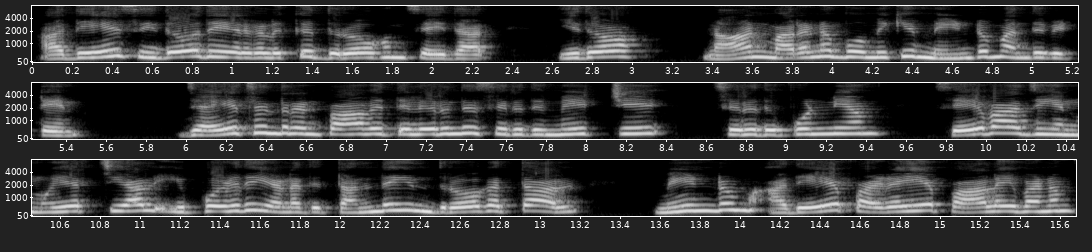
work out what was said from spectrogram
அதே சிதோதையர்களுக்கு துரோகம் செய்தார். இதோ நான் மரண பூமிக்கு மீண்டும் வந்துவிட்டேன். ஜெயச்சந்திரன் பாவத்திலிருந்து சிறிது மீட்சி சிறிது புண்ணியம் சேவாஜியின் முயற்சியால் இப்பொழுது எனது தந்தையின் துரோகத்தால் மீண்டும் அதே பழைய பாலைவனம்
